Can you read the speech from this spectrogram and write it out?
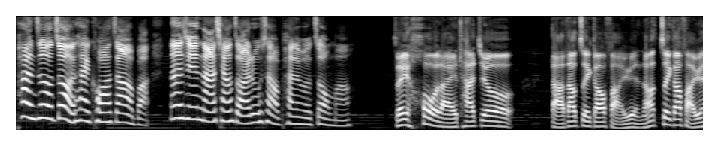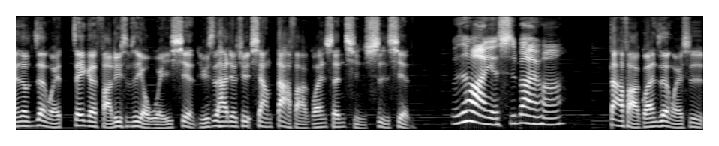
判这么重也太夸张了吧？那些拿枪走在路上有判那么重吗？所以后来他就打到最高法院，然后最高法院就认为这个法律是不是有违宪，于是他就去向大法官申请释宪。不是后来也失败吗？大法官认为是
